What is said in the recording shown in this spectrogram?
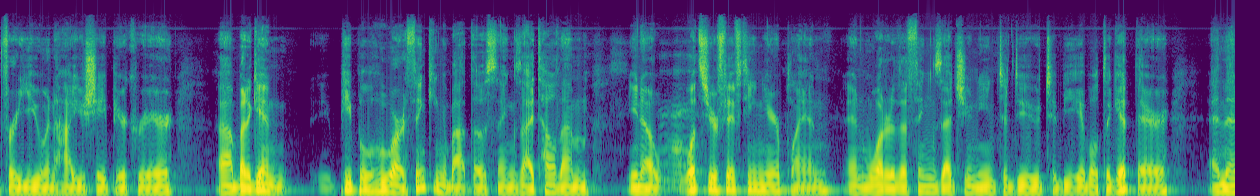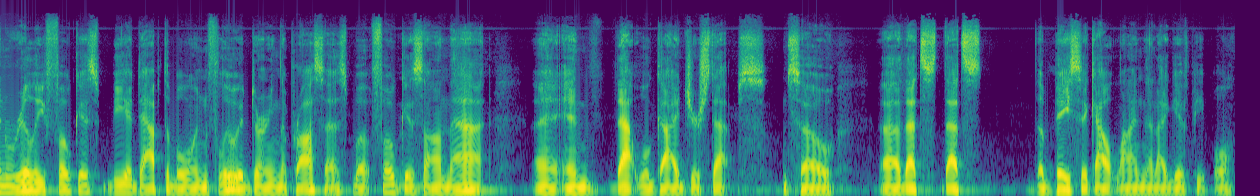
for you and how you shape your career. Uh, but again, people who are thinking about those things, I tell them, you know, what's your 15 year plan, and what are the things that you need to do to be able to get there? And then really focus, be adaptable and fluid during the process, but focus on that, and that will guide your steps. So uh, that's that's the basic outline that I give people.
